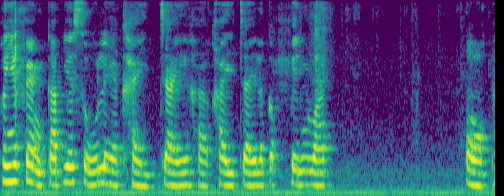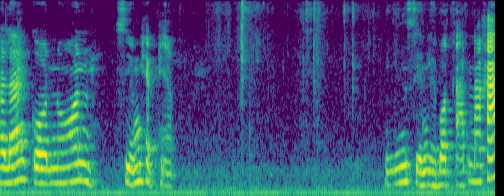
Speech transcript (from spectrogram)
พญาแฝงกับเยโสแหลไข่ใจค่ะ ไข่ใจแล้วก็เป็นวัด ออกพละก่อนนอน เสียงแหบๆได้ยินเสียงแหลบอตัดนะคะ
